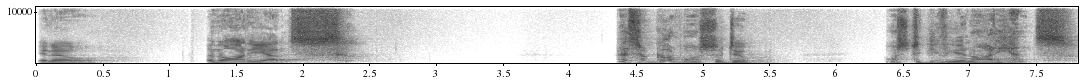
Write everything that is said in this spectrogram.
you know, an audience. That's what God wants to do. He wants to give you an audience.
